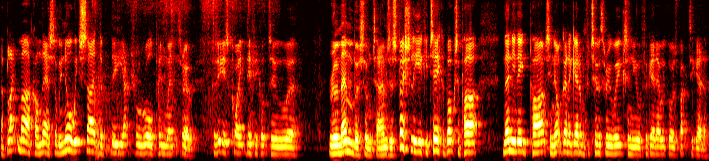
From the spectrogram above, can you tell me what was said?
a black mark on there so we know which side the, the actual roll pin went through because it is quite difficult to uh, remember sometimes especially if you take a box apart then you need parts you're not going to get them for two or three weeks and you'll forget how it goes back together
